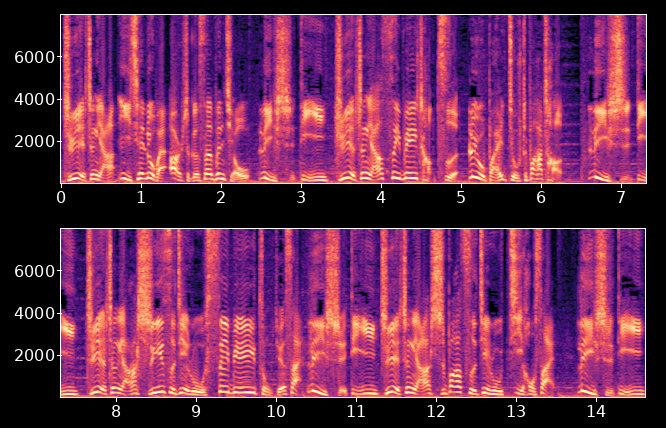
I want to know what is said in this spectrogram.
职业生涯一千六百二十个三分球，历史第一；职业生涯 CBA 场次六百九十八场。历史第一，职业生涯十一次进入 CBA 总决赛；历史第一，职业生涯十八次进入季后赛；历史第一，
